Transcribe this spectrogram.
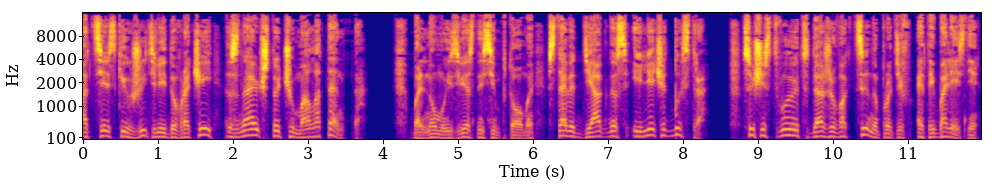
от сельских жителей до врачей знают, что чума латентна. Больному известны симптомы, ставят диагноз и лечат быстро. Существует даже вакцина против этой болезни,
